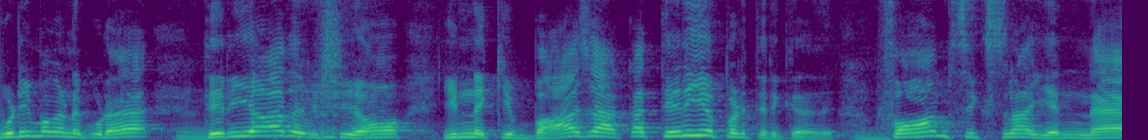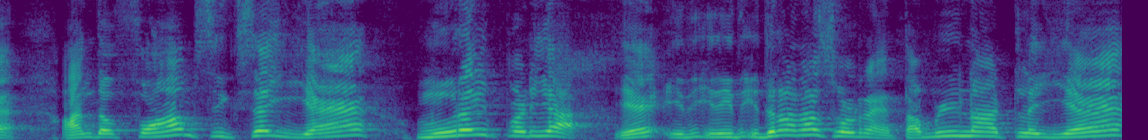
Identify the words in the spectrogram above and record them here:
குடிமகனு கூட தெரியாத விஷயம் இன்னைக்கு பாஜக தெரியப்படுத்தியிருக்கிறது. ஃபார்ம் சிக்ஸ்னா என்ன? அந்த ஃபார்ம் சிக்ஸை ஏன் முறைப்படியா ஏன் இது இது- இதெல்லாம் தான் சொல்றேன். தமிழ்நாட்டில் ஏன்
